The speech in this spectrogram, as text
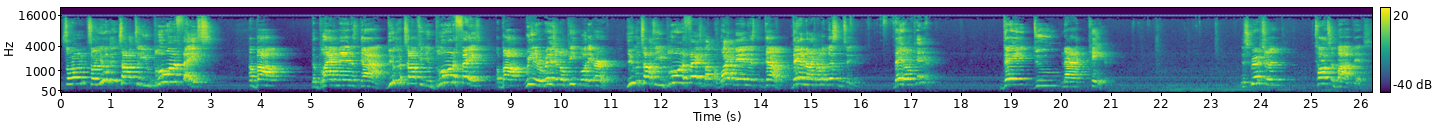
So, so you can talk to you blue in the face about the black man is God. You can talk to you blue in the face about we the original people of the earth. You can talk to you blue in the face about the white man is the devil. They're not going to listen to you. They don't care. They do not care. The scripture talks about this.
